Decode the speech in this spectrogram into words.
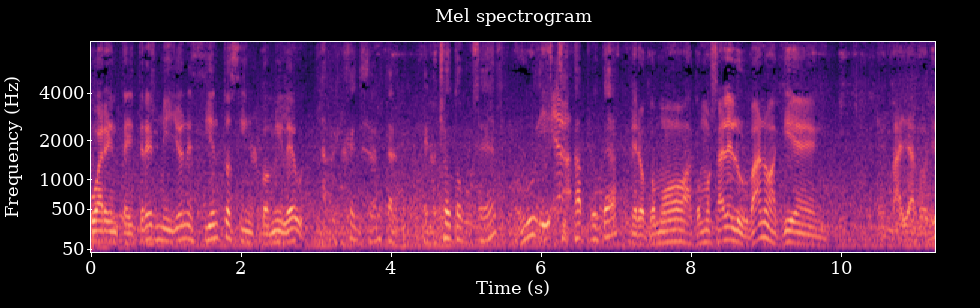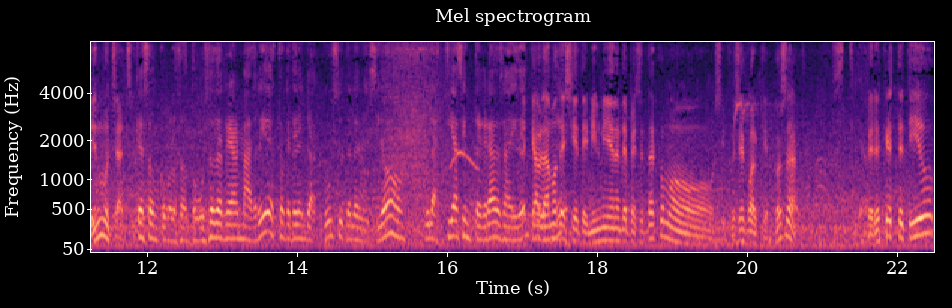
43 millones 105 mil euros. La Virgen Santa. En ocho autobuses. Uy, La puta. Pero ¿cómo, a cómo sale el urbano aquí en, en Valladolid, muchachos? Que son como los autobuses de Real Madrid, estos que tienen jacuzzi, televisión y las tías integradas ahí dentro. Es que hablamos de también. 7 mil millones de pesetas como si fuese cualquier cosa. Hostia. Pero es que este tío,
